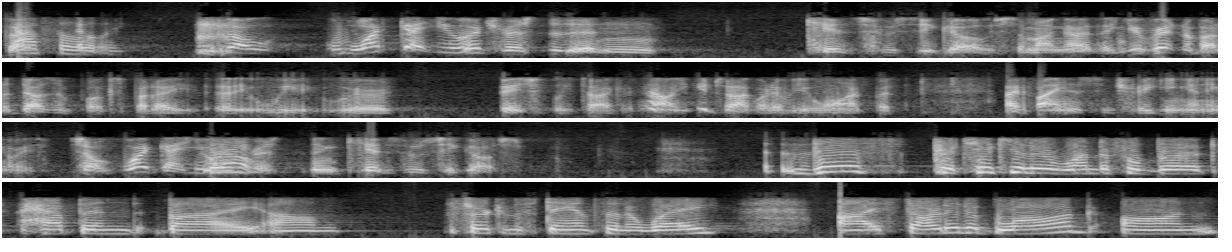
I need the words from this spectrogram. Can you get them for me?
But- Absolutely. So, what got you interested in kids who see ghosts, among other things? You've written about a dozen books, but I uh, we we're basically talking. No, you can talk whatever you want, but I find this intriguing, anyways. So, what got you Well- interested in kids who see ghosts? This particular wonderful book happened by um, circumstance in a way. I started a blog on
